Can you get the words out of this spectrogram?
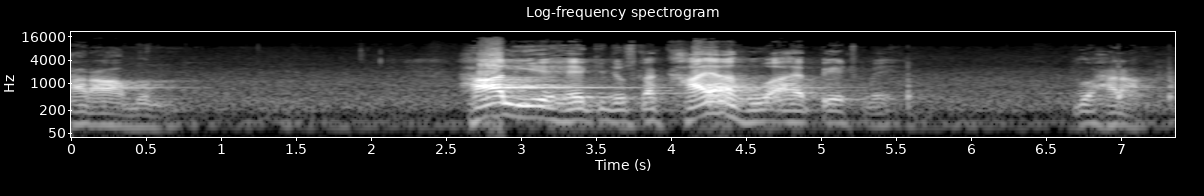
حرام۔ حال یہ ہے کہ جو اس کا کھایا ہوا ہے پیٹ میں وہ حرام. ہے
